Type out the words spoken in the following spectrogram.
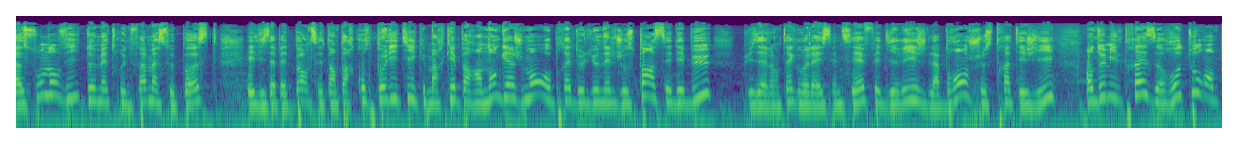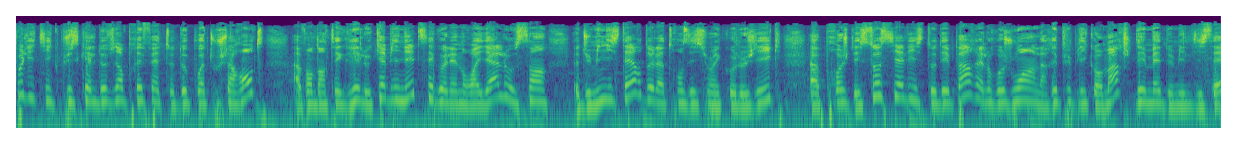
euh, son envie de mettre une femme à ce poste. Elisabeth Borne, c'est un parcours politique marqué par un engagement auprès de Lionel Jospin à ses débuts, puis elle intègre la SNCF et dirige la branche stratégie. En 2013, retour en politique puisqu'elle devient préfète de Poitou-Charentes avant d'intégrer le cabinet de Ségolène Royal au sein du ministère de la Transition écologique. Euh, proche des socialistes au départ, elle rejoint la République en marche dès mai 2017.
